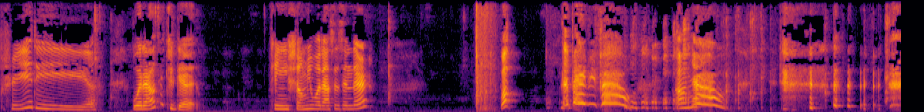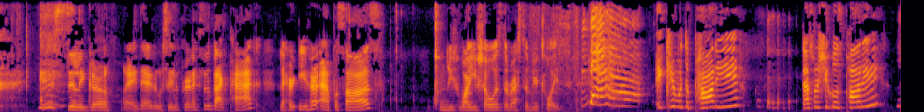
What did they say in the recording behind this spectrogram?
pretty. What else did you get? Can you show me what else is in there? Whoa! The baby fell! Oh no! You silly girl. Right there. To put her next to the backpack. Let her eat her applesauce. And you, while you show us the rest of your toys. It came with the potty. That's where she goes potty? Yeah.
